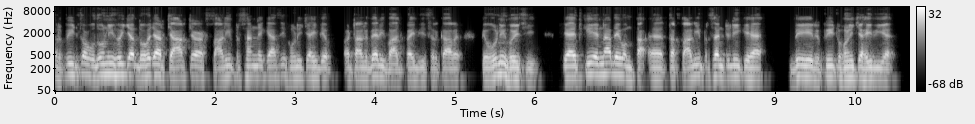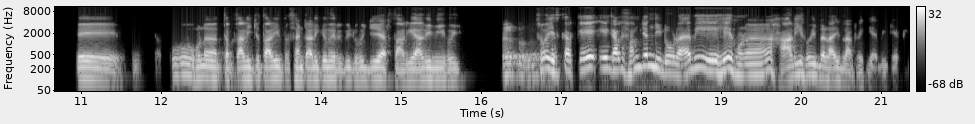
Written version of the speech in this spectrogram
ਰਿਪੀਟ ਤਾਂ ਉਦੋਂ ਨਹੀਂ ਹੋਈ ਜਦ 2004 ਚ 48% ਨੇ ਕਿਹਾ ਸੀ, ਹੋਣੀ ਚਾਹੀਦੀ, ਅਟਲ ਬਿਹਾਰੀ ਵਾਜਪਾਈ ਦੀ ਸਰਕਾਰ, ਤੇ ਉਹ ਨਹੀਂ ਹੋਈ ਸੀ। ਤੇ ਐਤਕੀ ਇਹਨਾਂ ਦੇ 43% ਨਹੀਂ ਕਿਹਾ ਵੀ ਰਿਪੀਟ ਹੋਣੀ ਚਾਹੀਦੀ ਹੈ। ਤੇ ਉਹ ਹੁਣ 43 44% ਵਾਲੀ ਕਿਵੇਂ ਰਿਪੀਟ ਹੋਈ, ਜੇ 48 ਵਾਲੀ ਨਹੀਂ ਹੋਈ। ਬਿਲਕੁਲ ਸੋ ਇਸ ਕਰਕੇ ਇਹ ਗੱਲ ਸਮਝਣ ਦੀ ਲੋੜ ਹੈ ਵੀ ਇਹ ਹੁਣ ਹਾਰੀ ਹੋਈ ਲੜਾਈ ਲੜ ਰਹੀ ਹੈ ਬੀਜੇਪੀ।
